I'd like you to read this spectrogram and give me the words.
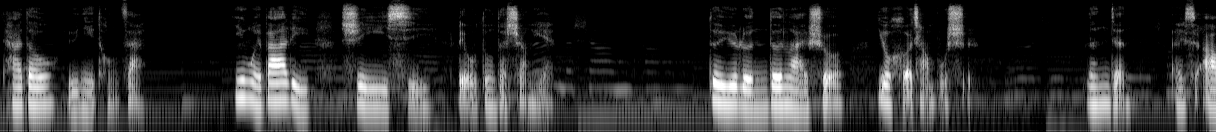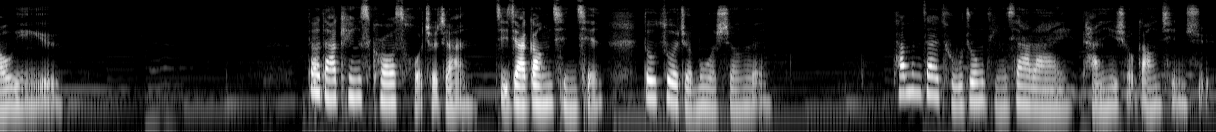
他都与你同在。”因为巴黎是一袭流动的盛宴，对于伦敦来说，又何尝不是？London is all in you。到达 Kings Cross 火车站，几架钢琴前都坐着陌生人，他们在途中停下来弹一首钢琴曲，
